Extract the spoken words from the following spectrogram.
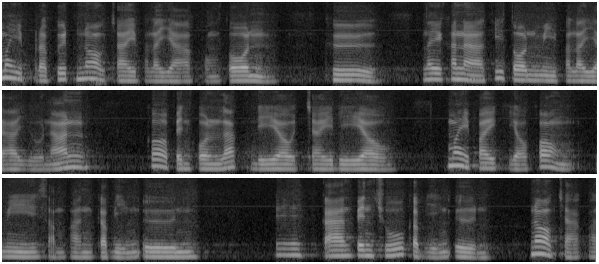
ไม่ประพฤตินอกใจภรรยาของตน คือ ในขณะที่ตนมีภรรยาอยู่นั้น ก็เป็นคนรักเดียวใจเดียว ไม่ไปเกี่ยวข้องมีสัมพันธ์กับหญิงอื่น การเป็นชู้กับหญิงอื่น นอกจากภร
